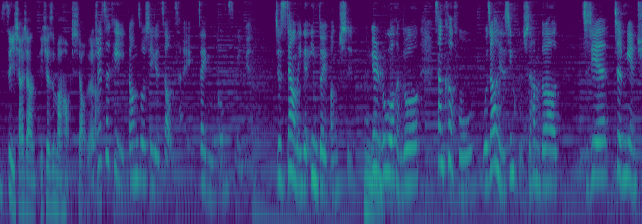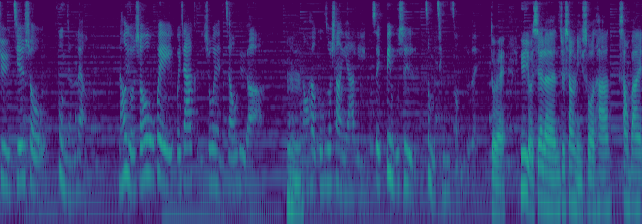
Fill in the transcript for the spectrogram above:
自己想想，的确是蛮好笑的啦。我觉得这可以当做是一个教材，在你们公司里面，就是这样的一个应对方式。嗯因为如果很多像客服，我知道很辛苦，是他们都要直接正面去接受负能量，然后有时候会回家可能是会很焦虑啊，嗯然，后还有工作上的压力，所以并不是这么轻松，对不对？对，因为有些人就像你说，他上班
